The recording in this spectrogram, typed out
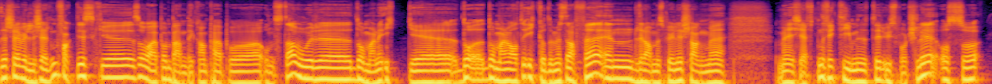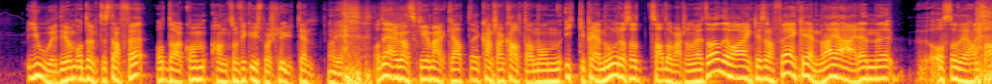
det, skjer veldig sjelden. Faktisk så var jeg på en bandykamp her på onsdag hvor dommerne ikke do, Dommerne valgte ikke å dømme straffe. En Drammen-spiller slang med, med kjeften, fikk ti minutter usportslig, og så gjorde de om og dømte straffe, og da kom han som fikk usportslig ut igjen. Okay. og det er jo ganske merkelig at kanskje han kalte han noen ikke pene ord, og så sa dommeren sånn, vet du det var egentlig straffe, jeg er egentlig enig med deg, jeg er en også det han sa.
